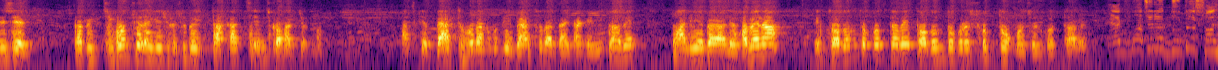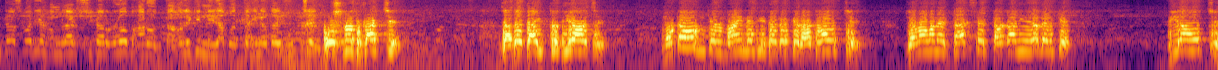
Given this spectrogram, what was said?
দেশের তাদের জীবন চলে গিয়েছিল শুধু এই টাকা চেঞ্জ করার জন্য। আজকে ব্যর্থ প্রধানমন্ত্রী ব্যর্থতার দায় তাকে নিতে হবে পালিয়ে বেড়ালে হবে না। তদন্ত করতে হবে তদন্ত করে সত্য উন্মোচন করতে হবে। এক বছরে দুটো সন্ত্রাসবাদী হামলার শিকার হলো ভারত। তাহলে কি নিরাপত্তাহীনতায় ভুগছেন? প্রশ্ন তো থাকছে। যাদের দায়িত্ব দেওয়া আছে মোটা অঙ্কের মাইনে দিয়ে তাদেরকে রাখা হচ্ছে জনগণের ট্যাক্সের টাকা নিয়ে যাদেরকে দেওয়া হচ্ছে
